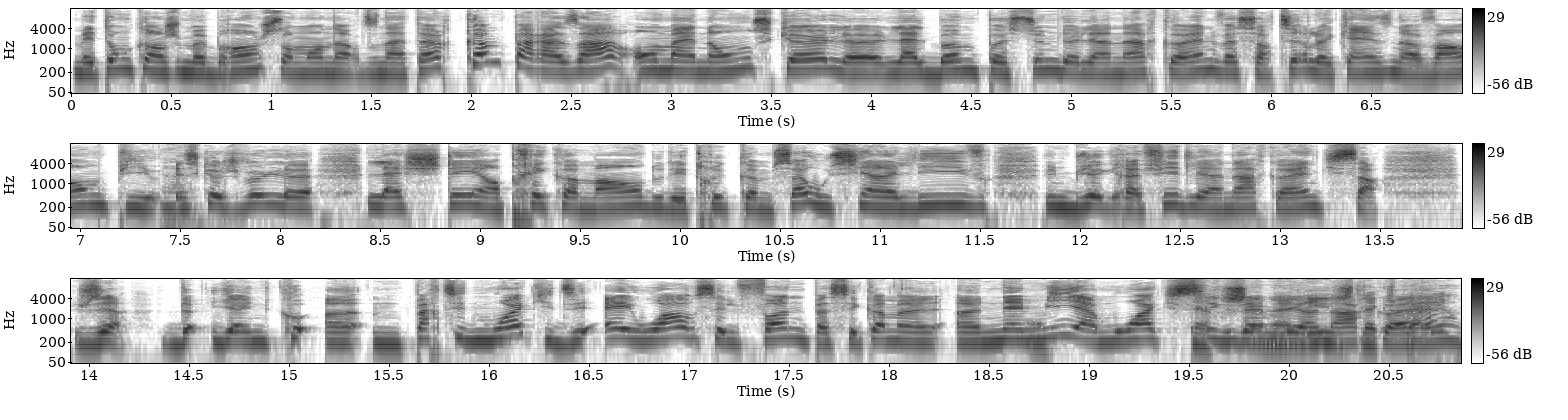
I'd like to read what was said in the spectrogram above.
mettons, quand je me branche sur mon ordinateur, comme par hasard, on m'annonce que l'album posthume de Leonard Cohen va sortir le 15 novembre, puis est-ce que je veux l'acheter en précommande ou des trucs comme ça, ou a un livre, une biographie de Leonard Cohen qui sort. Je veux dire, il y a une, un- une partie de moi qui dit, hey, wow, c'est le fun, parce que c'est comme un, un ami à moi qui sait que j'aime Leonard Cohen.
